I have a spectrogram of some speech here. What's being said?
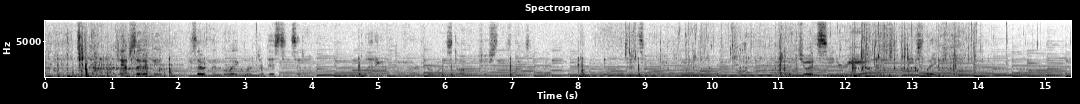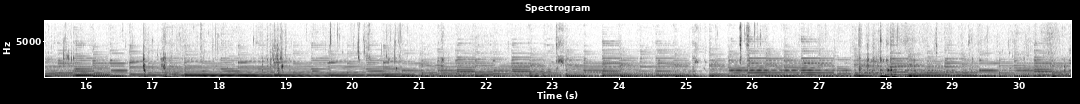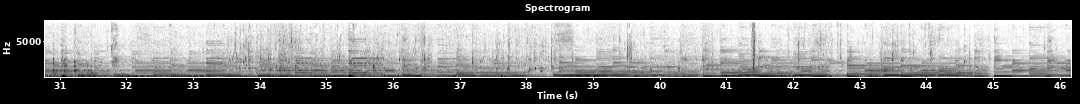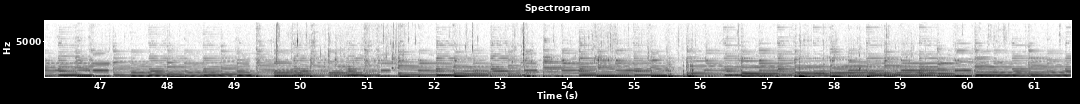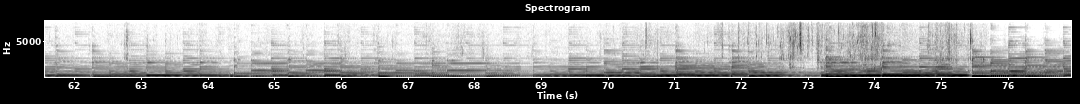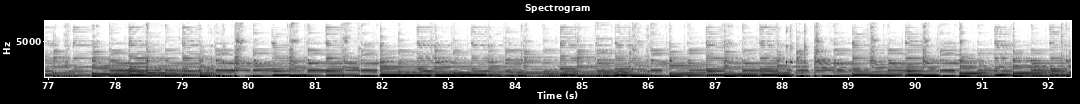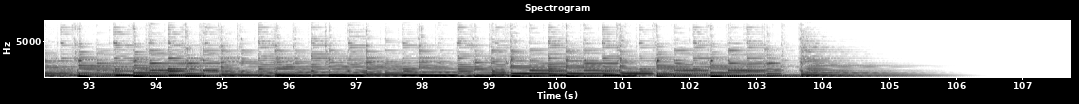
campsite up in south end of the lake where the distance that I'm planning on doing if I want to stop and fish these things. Enjoy the scenery uh, on each lake.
